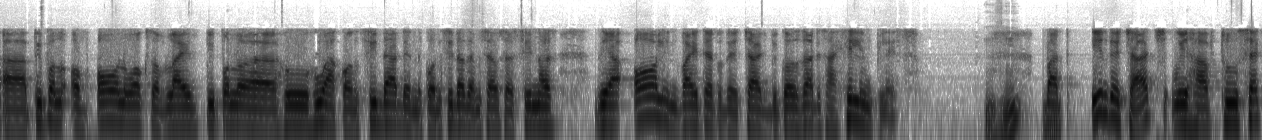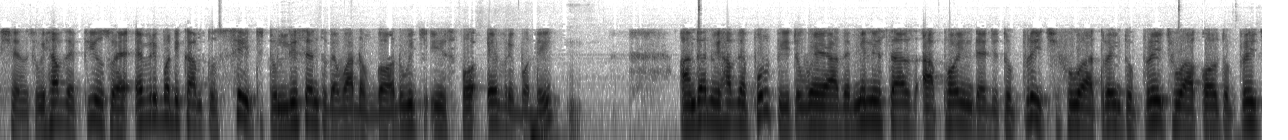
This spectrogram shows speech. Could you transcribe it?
Uh, people of all walks of life, people uh, who, who are considered and consider themselves as sinners, they are all invited to the church because that is a healing place. But in the church, we have two sections. We have the pews where everybody comes to sit to listen to the word of God, which is for everybody. And then we have the pulpit where the ministers are appointed to preach, who are trained to preach, who are called to preach,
